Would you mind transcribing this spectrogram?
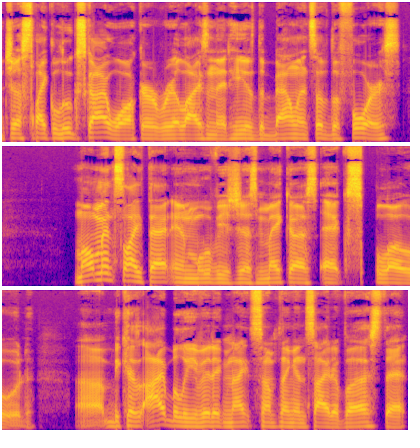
just like Luke Skywalker realizing that he is the balance of the Force, moments like that in movies just make us explode. Uh, because I believe it ignites something inside of us that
